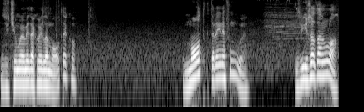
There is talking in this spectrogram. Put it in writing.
Z čemu je mi takovýhle mod jako? Mod, který nefunguje. Zvířata nula.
